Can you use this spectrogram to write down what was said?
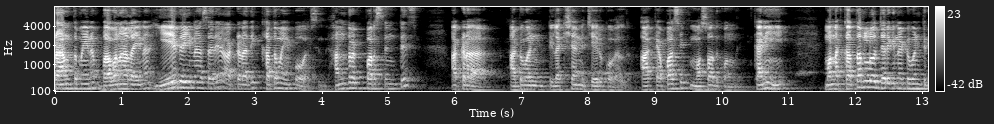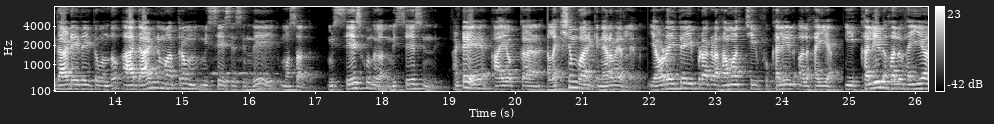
ప్రాంతమైన భవనాలైనా ఏదైనా సరే అక్కడ అది ఖతమైపోవాల్సిందే హండ్రెడ్ పర్సెంటేజ్ అక్కడ అటువంటి లక్ష్యాన్ని చేరుకోగలదు. ఆ కెపాసిటీ మొసాద్కు ఉంది. కానీ మొన్న ఖతర్లో జరిగినటువంటి దాడి ఏదైతే ఉందో ఆ దాడిని మాత్రం మిస్ చేసేసింది మొసాద్. మిస్ చేసుకుంది కాదు మిస్ చేసింది. అంటే ఆ యొక్క లక్ష్యం వారికి నెరవేరలేదు. ఎవడైతే ఇప్పుడు అక్కడ హమాస్ చీఫ్ ఖలీల్ అల్ హయ్యా ఈ ఖలీల్ అల్ హయ్యా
